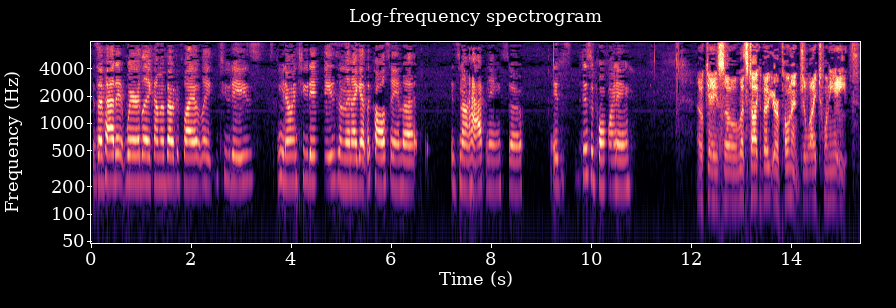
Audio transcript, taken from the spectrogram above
Because I've had it where like I'm about to fly out like two days, you know, in two days, and then I get the call saying that it's not happening. So it's disappointing. Okay, so let's talk about your opponent, July 28th.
